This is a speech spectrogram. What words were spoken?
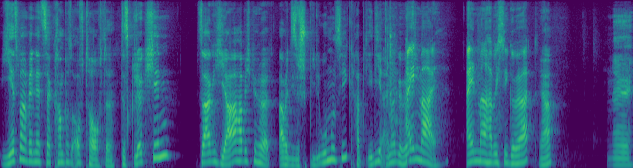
Jedes Mal, wenn jetzt der Krampus auftauchte, das Glöckchen, sage ich ja, habe ich gehört. Aber diese Spieluhrmusik, habt ihr die einmal gehört? Einmal. Einmal habe ich sie gehört. ja. Nee.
